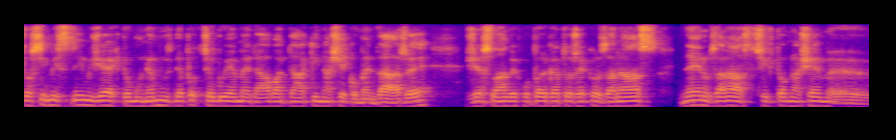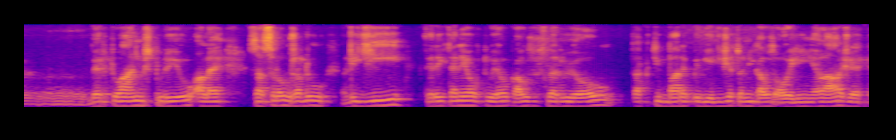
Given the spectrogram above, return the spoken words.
To si myslím, že k tomu nepotřebujeme dávat nějaké naše komentáře, že Slávek Popelka to řekl za nás, nejen za nás tři v tom našem e, virtuálním studiu, ale za celou řadu lidí, kteří ten jeho, tu jeho kauzu sledují, tak tím pádem i vědí, že to není kauza ojedinělá, že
